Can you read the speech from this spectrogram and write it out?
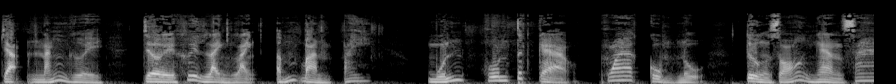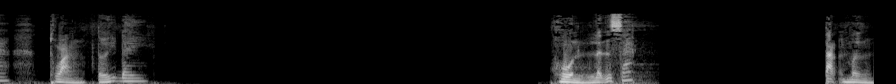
chạm nắng người, trời hơi lạnh lạnh ấm bàn tay. Muốn hôn tất cả hoa cùng nụ, tường gió ngàn xa, thoảng tới đây. Hồn lẫn xác Tặng mừng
